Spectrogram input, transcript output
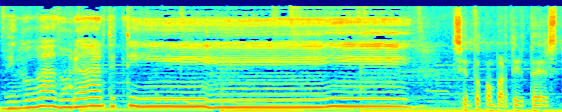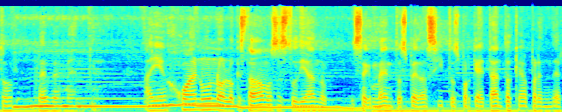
Vengo a adorarte a ti. Siento compartirte esto brevemente. Ahí en Juan 1, lo que estábamos estudiando, segmentos, pedacitos, porque hay tanto que aprender.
